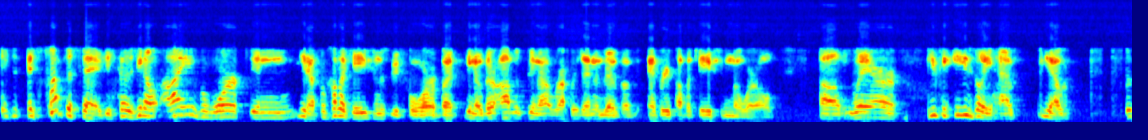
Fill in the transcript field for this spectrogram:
it's, tough to say because you know I've worked in you know for publications before, but you know they're obviously not representative of every publication in the world. Uh, where you can easily have you know uh,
